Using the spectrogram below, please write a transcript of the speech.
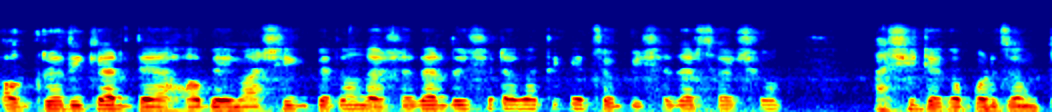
অগ্রাধিকার দেওয়া হবে। মাসিক বেতন দশ হাজার দুইশো টাকা থেকে চব্বিশ হাজার ছয়শো আশি টাকা পর্যন্ত।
